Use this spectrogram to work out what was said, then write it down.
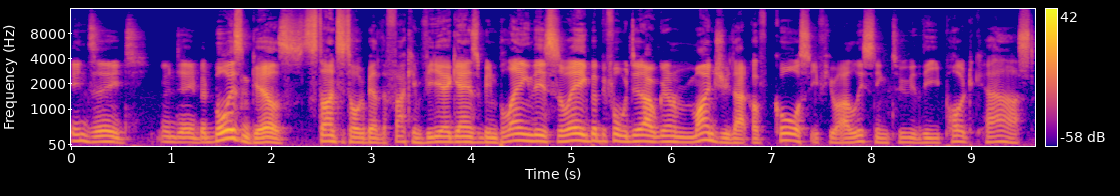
Indeed, indeed. But boys and girls, it's time to talk about the fucking video games we've been playing this week. But before we do that, I'm going to remind you that, of course, if you are listening to the podcast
